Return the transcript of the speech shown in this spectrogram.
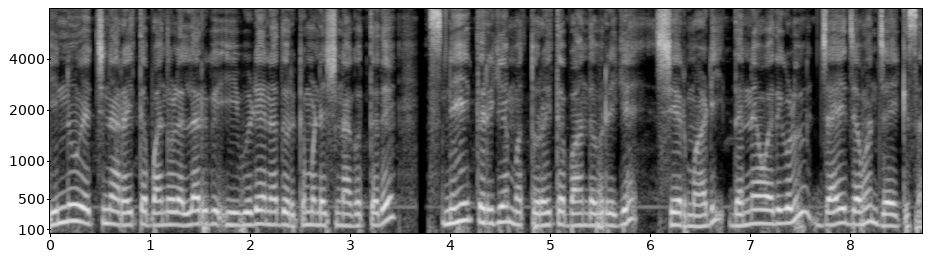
ಇನ್ನೂ ಹೆಚ್ಚಿನ ರೈತ ಬಾಂಧವರೆಲ್ಲರಿಗೂ ಈ ವಿಡಿಯೋ ಅನ್ನೋದು ರೆಕಮೆಂಡೇಷನ್ ಆಗುತ್ತದೆ. ಸ್ನೇಹಿತರಿಗೆ ಮತ್ತು ರೈತ ಬಾಂಧವರಿಗೆ ಶೇರ್ ಮಾಡಿ. ಧನ್ಯವಾದಗಳು. ಜೈ ಜವಾನ್, ಜೈ ಕಿಸಾನ್.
